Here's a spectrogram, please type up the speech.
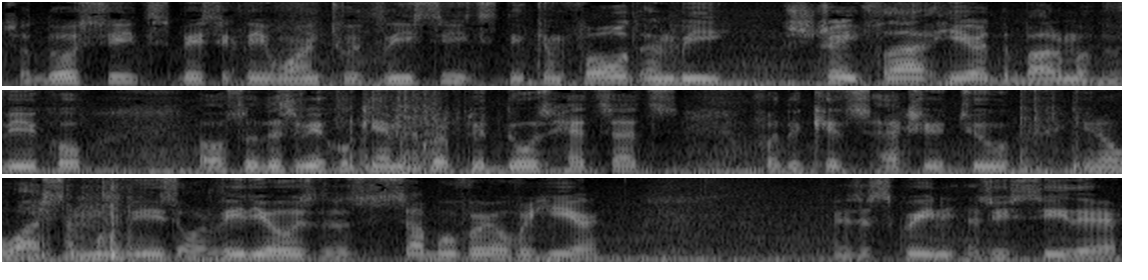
So those seats, basically one, two, three seats, they can fold and be straight flat here at the bottom of the vehicle. Also, this vehicle came equipped with those headsets for the kids actually to, you know, watch some movies or videos. There's a subwoofer over here. There's a screen, as you see there,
